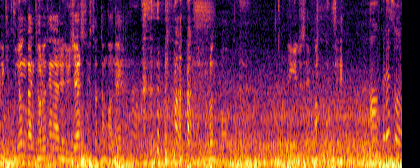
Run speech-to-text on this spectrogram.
이렇게 9년간 결혼 생활을 유지할 수 있었던 거는 어. 물론 뭐 응. 얘기해 주세요. 이제 아 그래서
